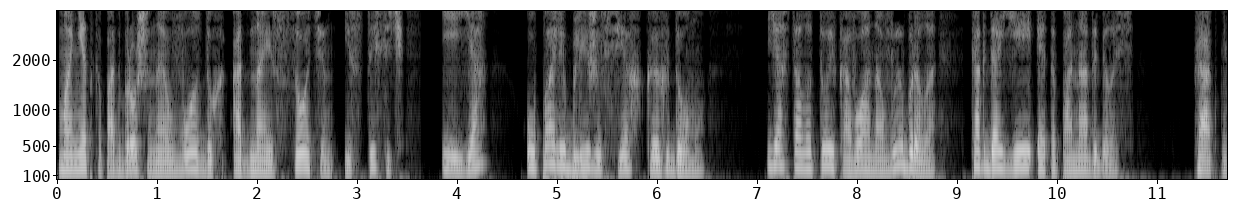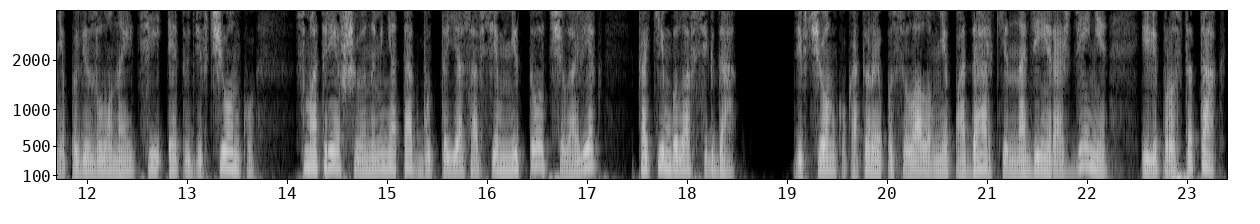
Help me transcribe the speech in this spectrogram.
Монетка, подброшенная в воздух, одна из сотен, из тысяч, и я упали ближе всех к их дому. Я стала той, кого она выбрала, когда ей это понадобилось. Как мне повезло найти эту девчонку, смотревшую на меня так, будто я совсем не тот человек, каким была всегда. Девчонку, которая посылала мне подарки на день рождения или просто так,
